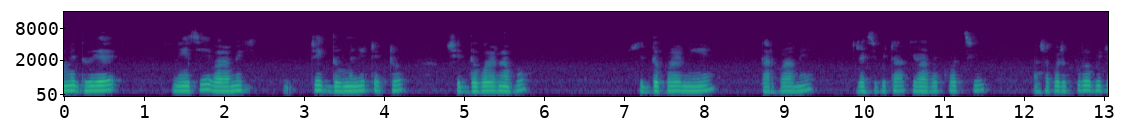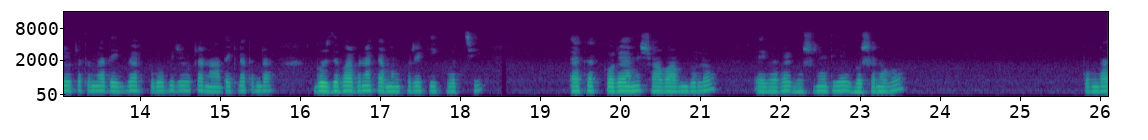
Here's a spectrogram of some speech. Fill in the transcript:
আমি ধুয়ে নিয়েছি, এবার আমি ঠিক দু মিনিট একটু সিদ্ধ করে নেব। সিদ্ধ করে নিয়ে তারপর আমি রেসিপিটা কীভাবে করছি, আশা করি পুরো ভিডিওটা তোমরা দেখবে, আর পুরো ভিডিওটা না দেখলে তোমরা বুঝতে পারবে না কেমন করে কি করছি। এক এক করে আমি সব আমগুলো এইভাবে ঘষণে দিয়ে ঘষে নেব। তোমরা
